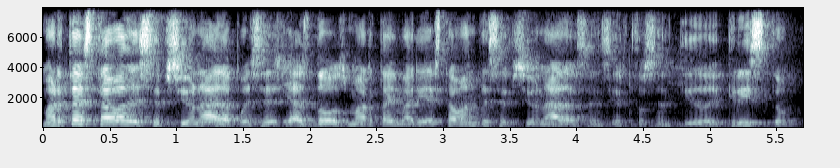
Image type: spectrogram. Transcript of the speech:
Marta estaba decepcionada, pues ellas dos, Marta y María, estaban decepcionadas en cierto sentido de Cristo,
